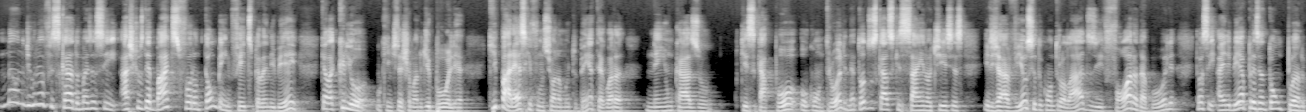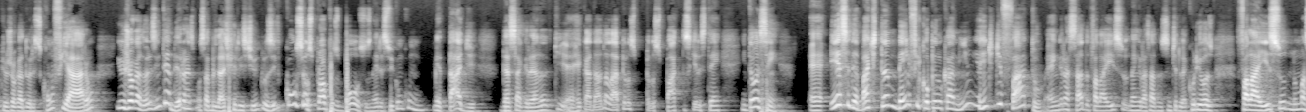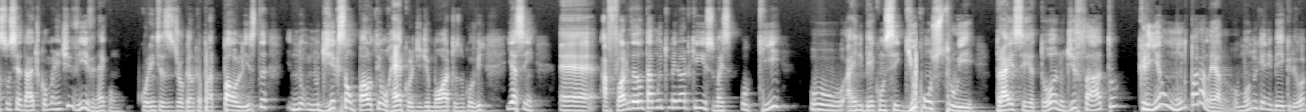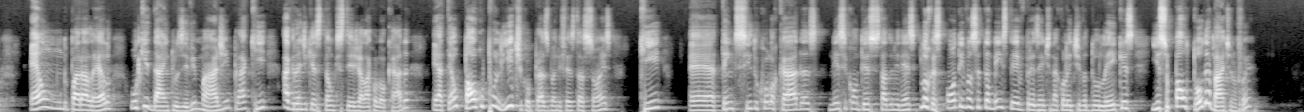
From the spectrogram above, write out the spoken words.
Não, não digo nem ofuscado, mas assim, acho que os debates foram tão bem feitos pela NBA que ela criou o que a gente está chamando de bolha, que parece que funciona muito bem, até agora nenhum caso que escapou o controle, né? Todos os casos que saem notícias eles já haviam sido controlados e fora da bolha. Então, assim, a NBA apresentou um plano que os jogadores confiaram e os jogadores entenderam a responsabilidade que eles tinham, inclusive com os seus próprios bolsos. Né? Eles ficam com metade dessa grana que é arrecadada lá pelos, pelos pactos que eles têm. Então, assim, é, esse debate também ficou pelo caminho e a gente, de fato, é engraçado falar isso, não é engraçado no sentido, é curioso, falar isso numa sociedade como a gente vive, né? Com Corinthians jogando o Campeonato Paulista no, no, dia que São Paulo tem o recorde de mortos no Covid. E assim, é, a Flórida não está muito melhor do que isso, mas o que o, a NBA conseguiu construir para esse retorno, de fato, cria um mundo paralelo. O mundo que a NBA criou é um mundo paralelo, o que dá, inclusive, margem para que a grande questão que esteja lá colocada é até o palco político para as manifestações que é, têm sido colocadas nesse contexto estadunidense. Lucas, ontem você também esteve presente na coletiva do Lakers e isso pautou o debate, não foi?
